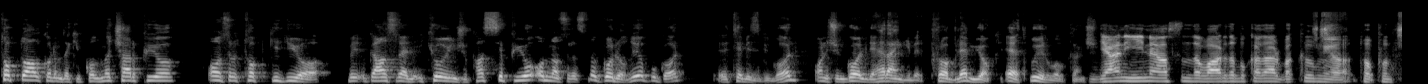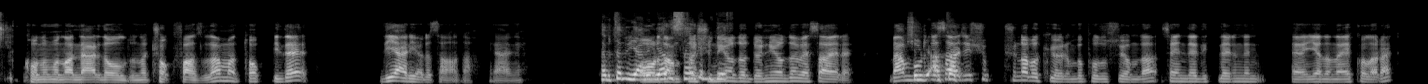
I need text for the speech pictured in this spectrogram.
top doğal konumdaki koluna çarpıyor. Ondan sonra top gidiyor. Galatasaray'la iki oyuncu pas yapıyor. Ondan sonrasında gol oluyor. Bu gol e, temiz bir gol. Onun için golde herhangi bir problem yok. Evet buyur Volkan'cığım. Yani yine aslında VAR'da bu kadar bakılmıyor topun konumuna nerede olduğuna çok fazla ama top bir de diğer yarı sahada yani. Tabii tabii yani Oradan yarı sahada de- taşınıyor da dönüyor da vesaire. Ben Şimdi burada atak- sadece şu şuna bakıyorum bu pozisyonda. Senin dediklerinin e, yanına ek olarak.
